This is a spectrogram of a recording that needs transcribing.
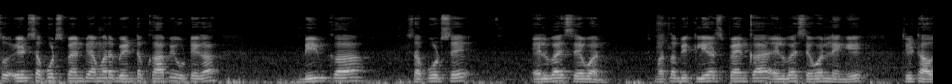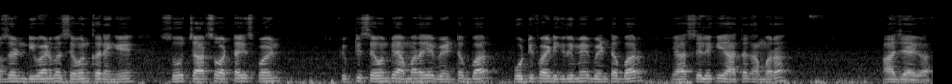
so end support span पे हमारा बेंटअप कहाँ पे उठेगा? बीम का सपोर्ट से एल बाई सेवन मतलब ये क्लियर स्पैन का एल बाई सेवन लेंगे. Three thousand divide by seven करेंगे. सो चार सौ अट्ठाईस पॉइंट फिफ्टी सेवन पर हमारा ये bent up bar forty five degree में बेंटअप बार यहाँ से लेके यहाँ तक हमारा आ जाएगा.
